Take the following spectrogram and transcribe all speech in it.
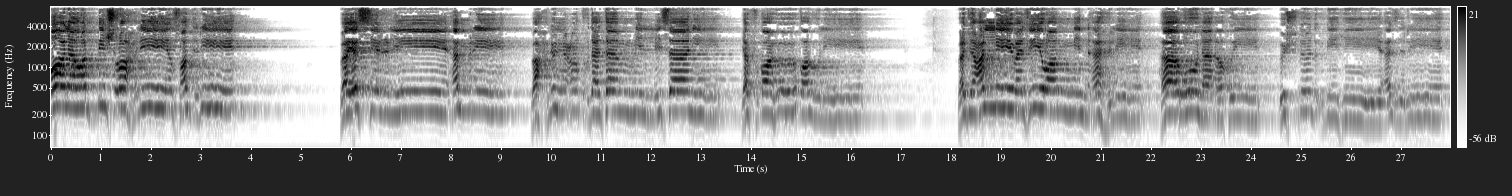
قال رب اشرح لي صدري ويسر لي أمري واحلل عقدة من لساني يفقه قولي واجعل لي وزيرا من أهلي هارون أخي اشتد به أزري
